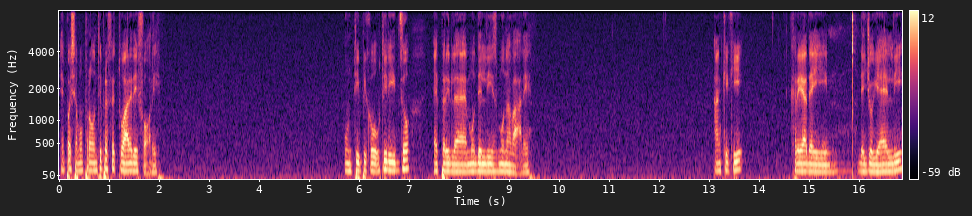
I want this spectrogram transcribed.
e poi siamo pronti per effettuare dei fori. Un tipico utilizzo è per il modellismo navale. Anche chi crea dei, dei gioielli,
